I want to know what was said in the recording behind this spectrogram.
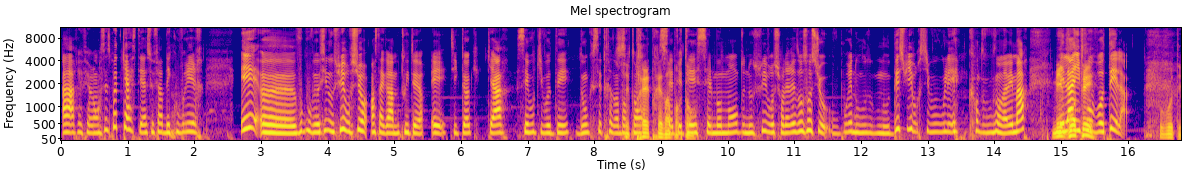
à référencer ce podcast et à se faire découvrir. Et euh, vous pouvez aussi nous suivre sur Instagram, Twitter et TikTok, car c'est vous qui votez, donc c'est très important. très, très Cet important. été, c'est le moment de nous suivre sur les réseaux sociaux. Vous pourrez nous, nous désuivre si vous voulez, quand vous en avez marre. Mais, là, votez. il faut voter, là. faut voter.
